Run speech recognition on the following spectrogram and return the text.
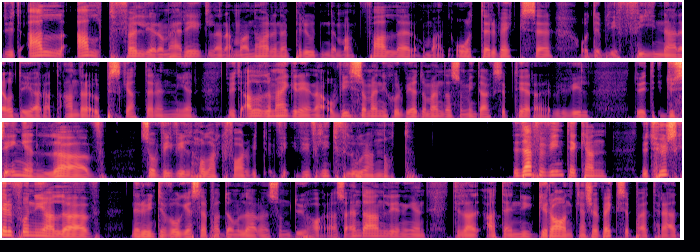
du vet, all, allt följer de här reglerna. Man har den här perioden där man faller och man återväxer och det blir finare och det gör att andra uppskattar en mer. Du vet, alla de här grejerna. Och vi som människor, vi är de enda som inte accepterar det. Vi vill, du, vet, du ser ingen löv, så vi vill hålla kvar. Vi, vi, vi vill inte förlora något. Det är därför vi inte kan Du Vet, hur ska du få nya löv när du inte vågar släppa de löven som du har? Alltså enda anledningen till att en ny gran kanske växer på ett träd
